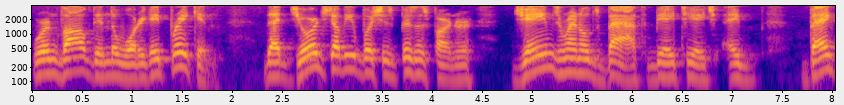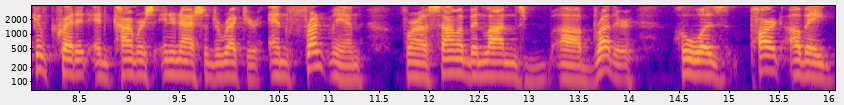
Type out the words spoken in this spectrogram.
were involved in the Watergate break in. That George W. Bush's business partner, James Reynolds Bath, B A T H, a Bank of Credit and Commerce International Director and frontman for Osama bin Laden's uh, brother, who was part of a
